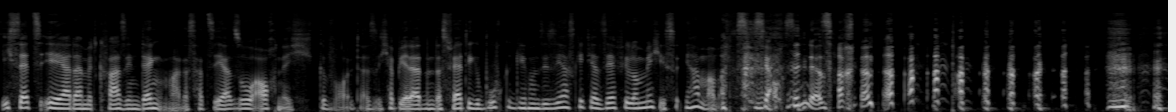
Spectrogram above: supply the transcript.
ich setze ihr ja damit quasi ein Denkmal. Das hat sie ja so auch nicht gewollt. Also ich habe ihr dann das fertige Buch gegeben und sie so, ja, es geht ja sehr viel um mich. Ich so, ja, Mama, das ist ja auch Sinn der Sache.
